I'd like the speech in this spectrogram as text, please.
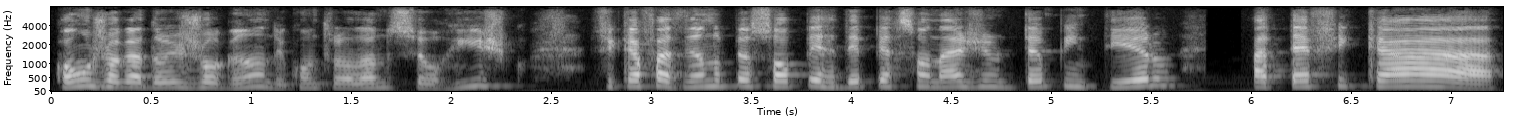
com os jogadores jogando e controlando o seu risco, ficar fazendo o pessoal perder personagem o tempo inteiro até ficar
